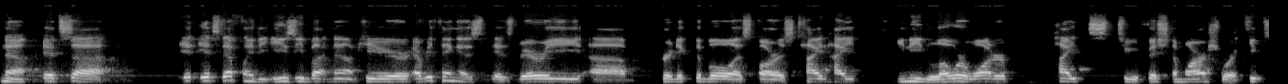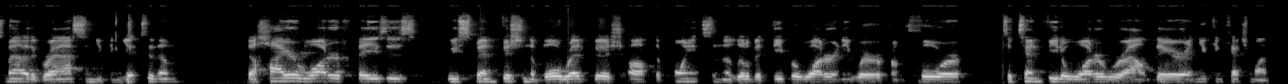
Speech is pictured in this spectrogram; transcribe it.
No, it's uh, it, it's definitely the easy button out here. Everything is is very uh, predictable as far as tide height. You need lower water heights to fish the marsh where it keeps them out of the grass and you can get to them. The higher water phases, we spend fishing the bull redfish off the points and a little bit deeper water, anywhere from four to 10 feet of water. We're out there, and you can catch them on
